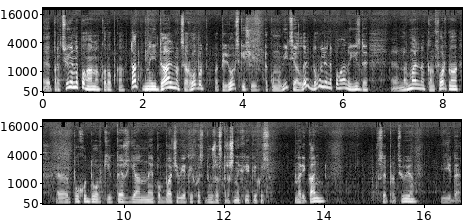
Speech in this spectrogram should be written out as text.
е, працює непогано коробка. Так, не ідеально, це робот Апільовський ще в такому віці, але доволі непогано їздить е, нормально, комфортно. Е, По худовці теж я не побачив якихось дуже страшних якихось нарікань. Все працює, їде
